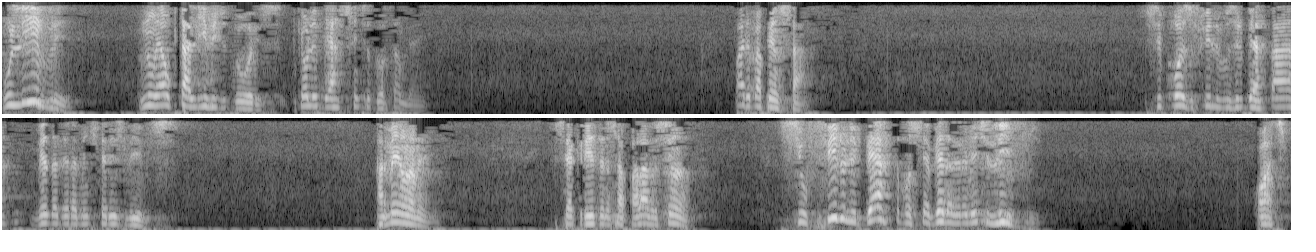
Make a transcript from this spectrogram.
O livre não é o que está livre de dores, porque o liberto sente dor também. Pare para pensar. Se pois o Filho vos libertar, verdadeiramente sereis livres. Amém ou amém? Você acredita nessa palavra, Senhor? Se o filho liberta, você é verdadeiramente livre. Ótimo.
